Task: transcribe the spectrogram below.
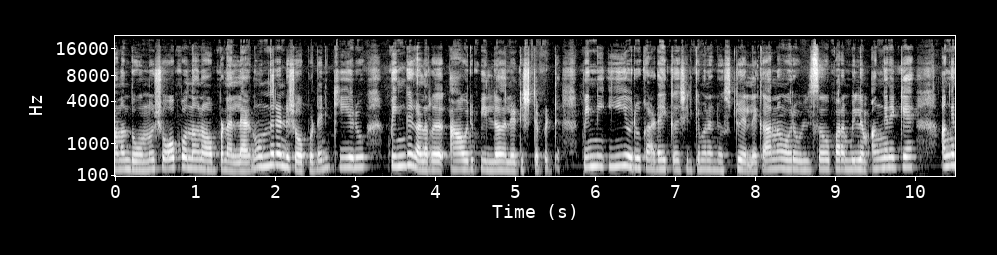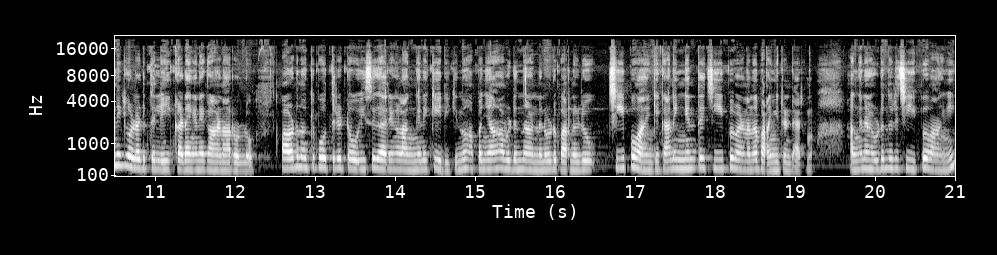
ആണെന്ന് തോന്നുന്നു. ഷോപ്പൊന്നും അങ്ങനെ ഓപ്പൺ അല്ലായിരുന്നു. ഒന്ന് രണ്ട് ഷോപ്പുണ്ട് എനിക്ക് ഈ ഒരു പിങ്ക് കളർ ആ ഒരു പില്ലോ നല്ലതായിട്ട് ഇഷ്ടപ്പെട്ട്. പിന്നെ ഈ ഒരു കടയൊക്കെ ശരിക്കും പറഞ്ഞാൽ നൊസ്റ്റുമല്ലേ കാരണം ഓരോ ഉത്സവ പറമ്പിലും അങ്ങനെയൊക്കെ അങ്ങനെയൊക്കെ ഉള്ളിടത്തല്ലേ ഈ കട ഇങ്ങനെ കാണാറുള്ളൂ. അപ്പോൾ അവിടെ നോക്കിയപ്പോൾ ഒത്തിരി ടോയ്സ് കാര്യങ്ങൾ അങ്ങനെയൊക്കെ ഇരിക്കുന്നു. അപ്പോൾ ഞാൻ അവിടുന്ന് അണ്ണനോട് പറഞ്ഞൊരു ചീപ്പ് വാങ്ങിക്കാം. കാരണം ഇങ്ങനത്തെ ചീപ്പ് വേണമെന്ന് പറഞ്ഞിട്ടുണ്ടായിരുന്നു. അങ്ങനെ അവിടുന്ന് ഒരു ചീപ്പ് വാങ്ങി.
